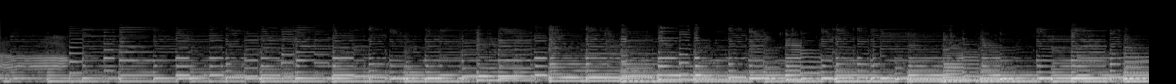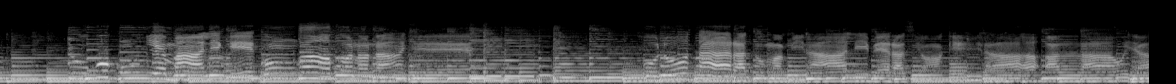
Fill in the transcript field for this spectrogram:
Dugu kun ye Maliki kungo kɔnɔ na ye olu taara tuma min na libération kɛra Allahu ya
